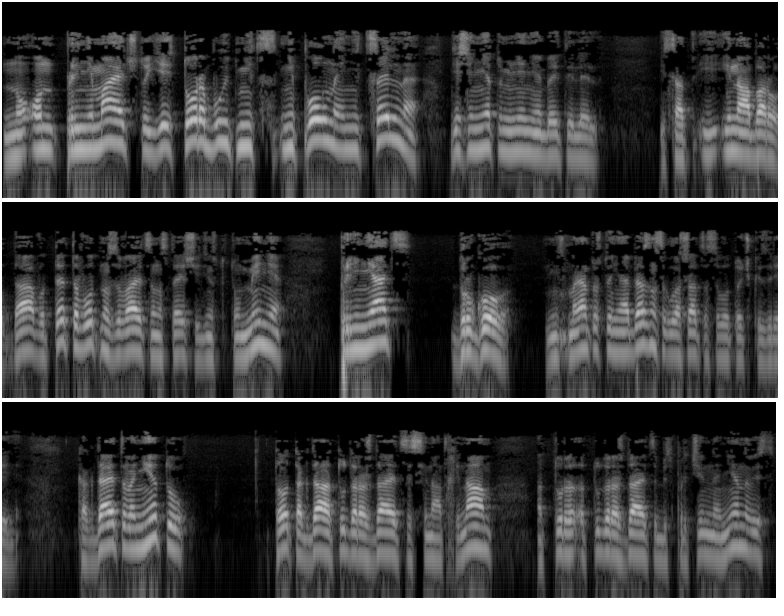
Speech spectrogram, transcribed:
но он принимает, что есть Тора будет не, не полная, не цельная, если нет мнения Бейт. И, и, и наоборот, да, вот это вот называется настоящее единство, это умение принять другого, несмотря на то, что не обязан соглашаться с его точкой зрения. Когда этого нету, то тогда оттуда рождается синат хинам, оттуда, оттуда рождается беспричинная ненависть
